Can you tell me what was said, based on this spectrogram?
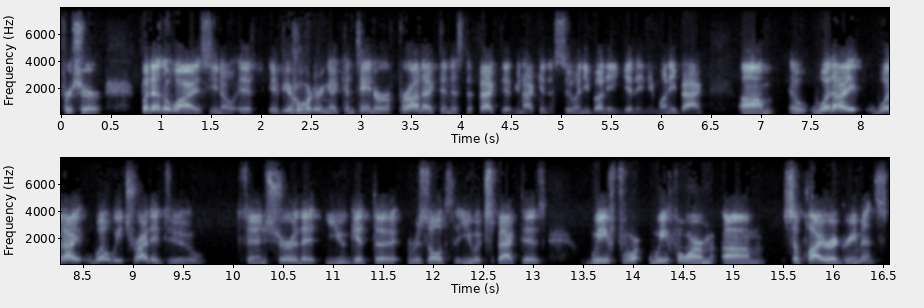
for sure. But otherwise, you know, if, if you're ordering a container of product and it's defective, you're not going to sue anybody and get any money back. Um, what I what I what we try to do to ensure that you get the results that you expect is we for, we form um, supplier agreements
